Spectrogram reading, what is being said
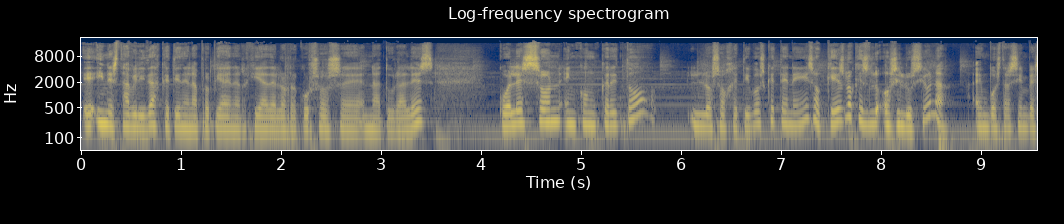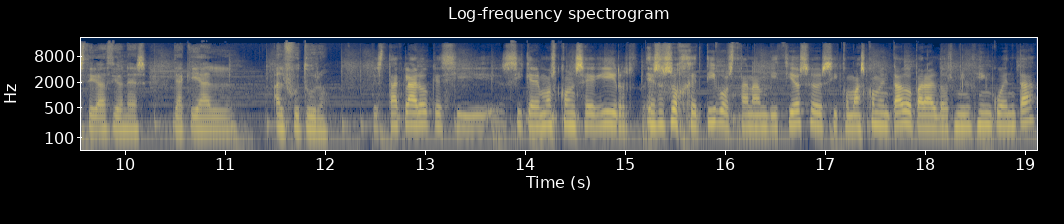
eh, inestabilidad que tiene la propia energía de los recursos eh, naturales. ¿Cuáles son en concreto los objetivos que tenéis o qué es lo que os ilusiona en vuestras investigaciones de aquí al, al futuro? Está claro que si, queremos conseguir esos objetivos tan ambiciosos y como has comentado para el 2050,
